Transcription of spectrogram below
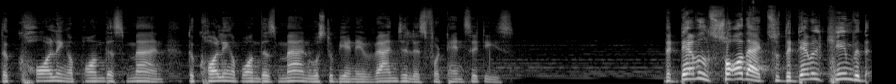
the calling upon this man. The calling upon this man was to be an evangelist for 10 cities. The devil saw that, so the devil came with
